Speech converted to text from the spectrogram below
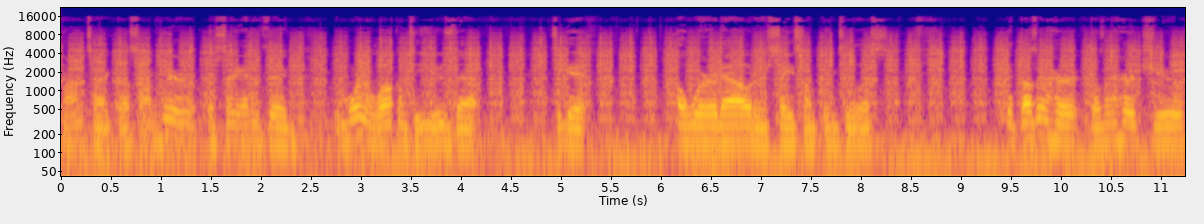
contact us on here or say anything, you're more than welcome to use that to get a word out or say something to us. It doesn't hurt, doesn't hurt you.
